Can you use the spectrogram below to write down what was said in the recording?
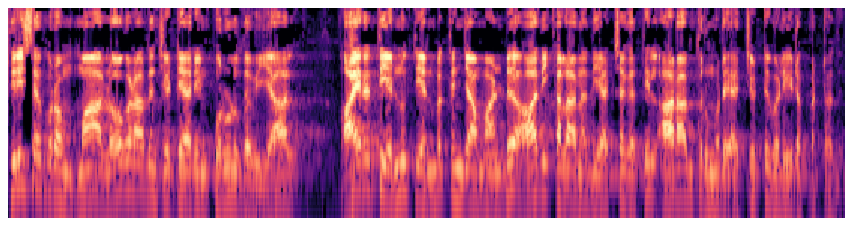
திரிசபுரம் மா லோகநாதன் செட்டியாரின் பொருளுதவியால் ஆயிரத்தி எண்ணூத்தி எண்பத்தஞ்சாம் ஆண்டு ஆதிகலா நதி அச்சகத்தில் ஆறாம் திருமுறை அச்சிட்டு வெளியிடப்பட்டது.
